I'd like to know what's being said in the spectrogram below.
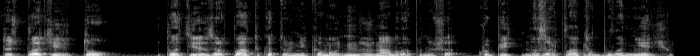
То есть платили то, платили зарплату, которая никому не нужна была, потому что купить на зарплату было нечего.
